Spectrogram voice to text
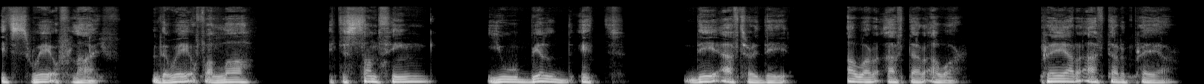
it's way of life. The way of Allah, it is something you build it day after day, hour after hour, prayer after prayer,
